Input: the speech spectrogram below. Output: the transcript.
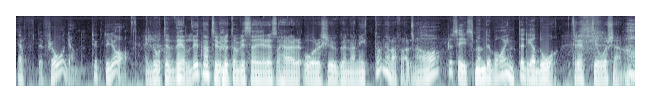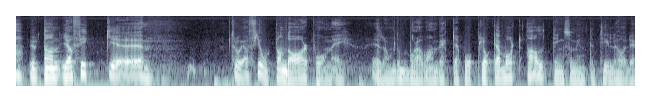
efterfrågan, tyckte jag. Det låter väldigt naturligt om vi säger det så här år 2019 i alla fall. Ja, precis. Men det var inte det då. 30 år sedan. Utan jag fick, eh, tror jag, 14 dagar på mig eller om det bara var en vecka på att plocka bort allting som inte tillhörde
